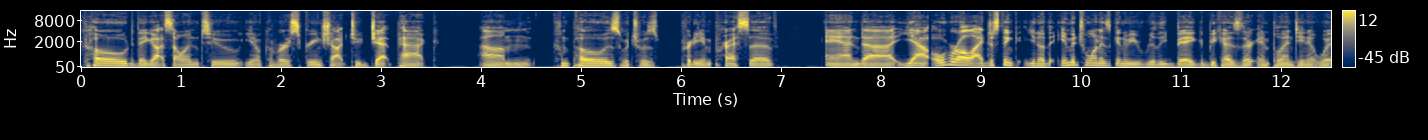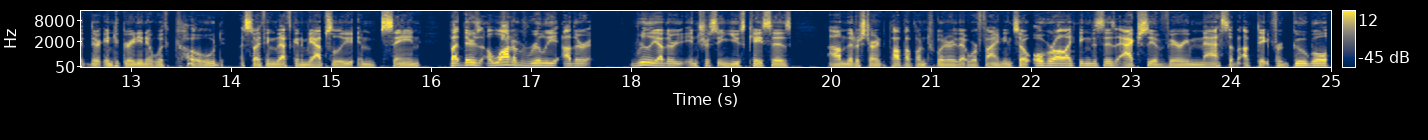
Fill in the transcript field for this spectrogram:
code. They got someone to, you know, convert a screenshot to Jetpack um, Compose, which was pretty impressive. And uh, yeah, overall, I just think you know the image one is going to be really big because they're implementing it with they're integrating it with code. So I think that's going to be absolutely insane. But there's a lot of really other really other interesting use cases um, that are starting to pop up on Twitter that we're finding. So overall, I think this is actually a very massive update for Google.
